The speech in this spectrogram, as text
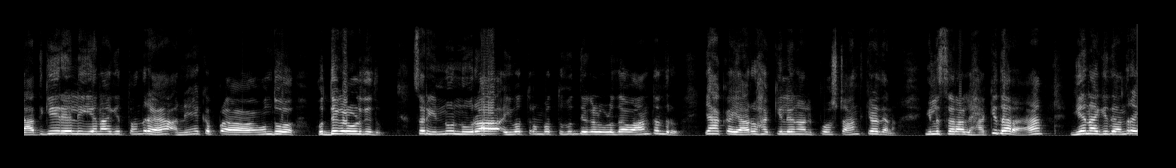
ಯಾದಗಿರಿಯಲ್ಲಿ ಏನಾಗಿತ್ತು ಅಂದರೆ ಅನೇಕ ಪ ಒಂದು ಹುದ್ದೆಗಳು ಉಳಿದಿದ್ದು ಸರ್, ಇನ್ನೂ ನೂರ ಐವತ್ತೊಂಬತ್ತು ಹುದ್ದೆಗಳು ಉಳಿದಾವ ಅಂತಂದ್ರು. ಯಾಕೆ ಯಾರು ಹಾಕಿಲ್ಲೇನೋ ಅಲ್ಲಿ ಪೋಸ್ಟ್ ಅಂತ ಕೇಳ್ದೇನ? ನಾನು ಇಲ್ಲ ಸರ್, ಅಲ್ಲಿ ಹಾಕಿದಾರ, ಏನಾಗಿದೆ ಅಂದರೆ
